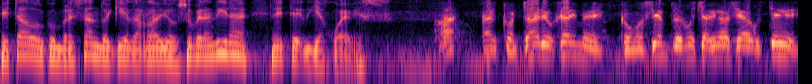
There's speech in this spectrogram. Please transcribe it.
estado conversando aquí en la radio Superandina en este día jueves. Ah, al contrario, Jaime, como siempre, muchas gracias a usted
